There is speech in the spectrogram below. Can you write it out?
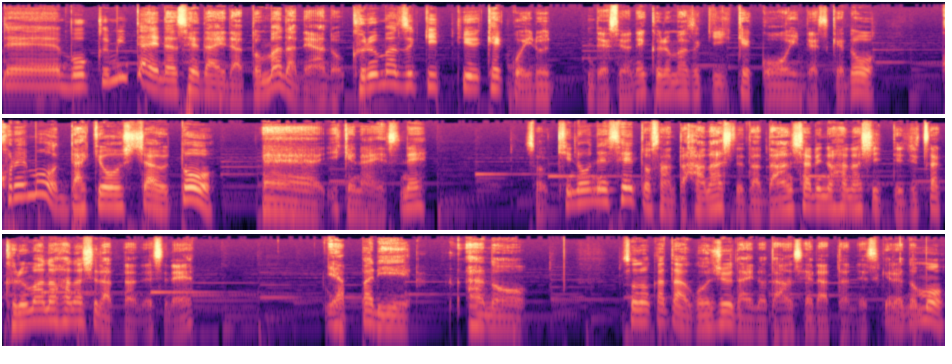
で僕みたいな世代だとまだねあの車好きっていう結構いるんですよね。車好き結構多いんですけどこれも妥協しちゃうと、えー、いけないですね。そう昨日ね生徒さんと話してた断捨離の話って実は車の話だったんですね。やっぱりあのその方は50代の男性だったんですけれども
